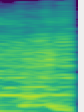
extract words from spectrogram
Yeah.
